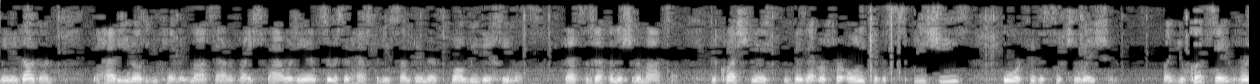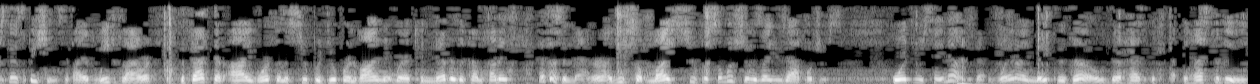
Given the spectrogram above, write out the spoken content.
mine dagon. How do you know that you can't make matzah out of rice flour? The answer is it has to be something that's bali dechimot. That's the definition of matzah. The question is, does that refer only to the species or to the situation? Right? You could say it refers to the species. If I have wheat flour, the fact that I work in a super duper environment where it can never become chametz, that doesn't matter. I use some, my super solution is I use apple juice. Or do you say no? That when I make the dough, there has it, has to be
